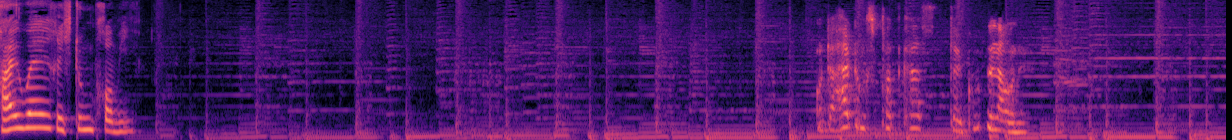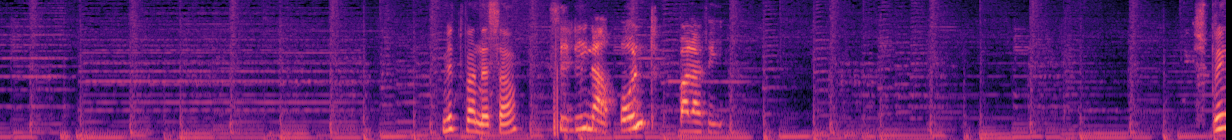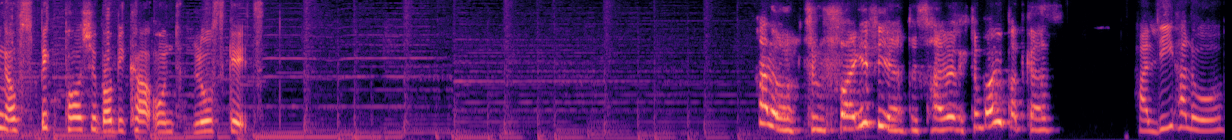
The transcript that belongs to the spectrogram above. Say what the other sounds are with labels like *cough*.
Highway Richtung Promi. Unterhaltungspodcast der guten Laune. Mit Vanessa. Selina und Valerie. Spring aufs Big Porsche Bobbycar und los geht's. Hallo zu Folge 4 des Halbe Richtung Bobby Podcasts. Halli, hallo.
